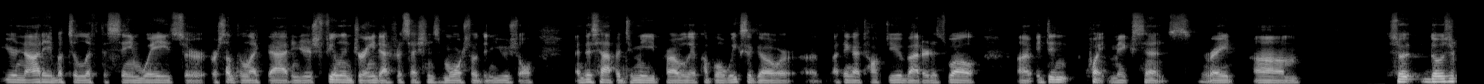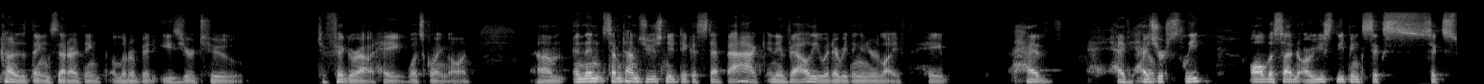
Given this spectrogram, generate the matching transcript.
you're not able to lift the same weights or, or something like that and you're just feeling drained after sessions more so than usual and this happened to me probably a couple of weeks ago or uh, i think i talked to you about it as well uh, it didn't quite make sense, right? Um, so those are kind of the things that I think a little bit easier to to figure out. Hey, what's going on? Um, and then sometimes you just need to take a step back and evaluate everything in your life. Hey, have have has your sleep all of a sudden are you sleeping six six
